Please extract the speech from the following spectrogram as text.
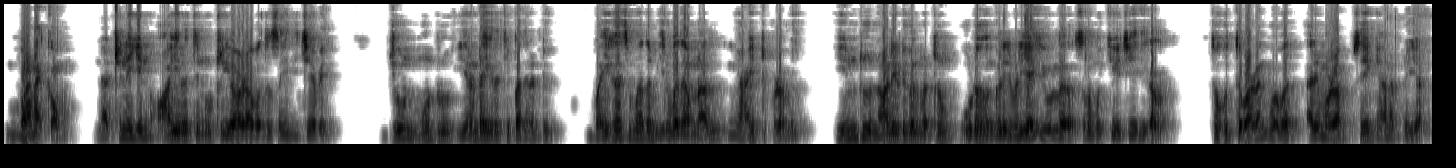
வணக்கம். நச்சினையின் ஆயிரத்தி நூற்றி ஏழாவது செய்தி சேவை ஜூன் மூன்று இரண்டாயிரத்தி பதினெட்டு. வைகாசி மாதம் இருபதாம் நாள் ஞாயிற்றுக்கிழமை. இன்று நாளேடுகள் மற்றும் ஊடகங்களில் வெளியாகியுள்ள சில முக்கிய செய்திகள். தொகுத்து வழங்குபவர் அறிமுகம் சே. ஞானப்பிரியன்.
